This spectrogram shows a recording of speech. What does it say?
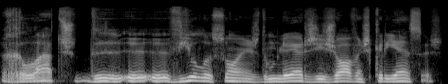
relatos de violações de mulheres e jovens, crianças.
